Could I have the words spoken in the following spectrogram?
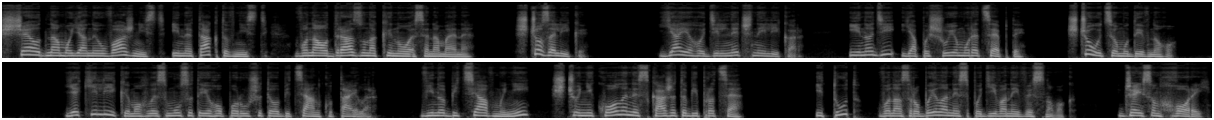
Ще одна моя неуважність і нетактовність, вона одразу накинулася на мене. Що за ліки? Я його дільничний лікар. Іноді я пишу йому рецепти. Що у цьому дивного? Які ліки могли змусити його порушити обіцянку, Тайлер? Він обіцяв мені, що ніколи не скаже тобі про це. І тут вона зробила несподіваний висновок. Джейсон хворий,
